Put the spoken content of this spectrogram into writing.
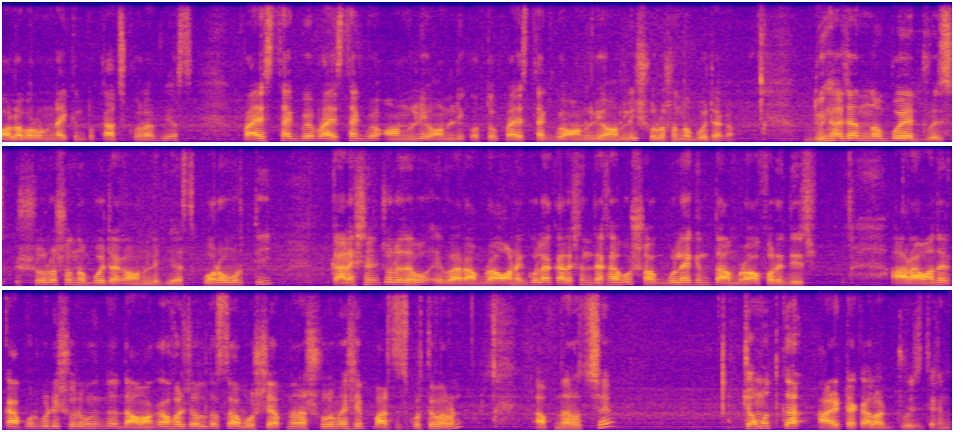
অল ওভার ওন্নায় কিন্তু কাজ করা বিয়াস প্রাইস থাকবে প্রাইস থাকবে অনলি অনলি কত? প্রাইস থাকবে অনলি অনলি ষোলোশো নব্বই টাকা। দুই হাজার নব্বইয়ের ড্রেস ষোলোশো নব্বই টাকা অনলি বিয়াস পরবর্তী কালেকশনে চলে যাব, এবার আমরা অনেকগুলো কালেকশন দেখাবো, সবগুলো কিন্তু আমরা অফারে দিয়েছি। আর আমাদের কাপড় পিটি শোরুমে কিন্তু দামাকা অফার চলতেছে, অবশ্যই আপনারা শোরুমে এসে পারচেস করতে পারবেন। আপনার হচ্ছে চমৎকার আরেকটা কালার ড্রেস দেখেন,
